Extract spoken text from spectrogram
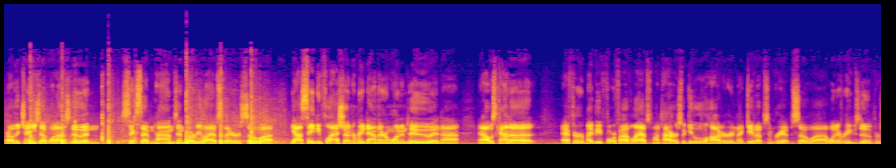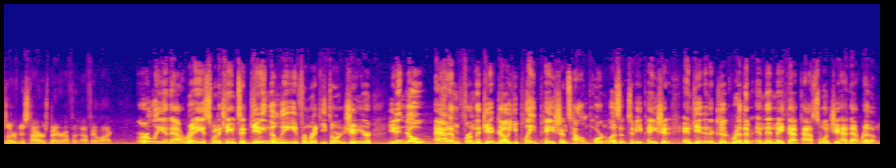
probably changed up what I was doing six, seven times in 30 laps there. So uh, yeah, I seen him flash under me down there in one and two, and uh, and I was kind of after maybe four or five laps, my tires would get a little hotter and I'd give up some grip. So uh, whatever he was doing, preserving his tires better, I, f- I feel like. Early in that race, when it came to getting the lead from Ricky Thornton Jr., you didn't go at him from the get go. You played patience. How important was it to be patient and get in a good rhythm and then make that pass once you had that rhythm?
